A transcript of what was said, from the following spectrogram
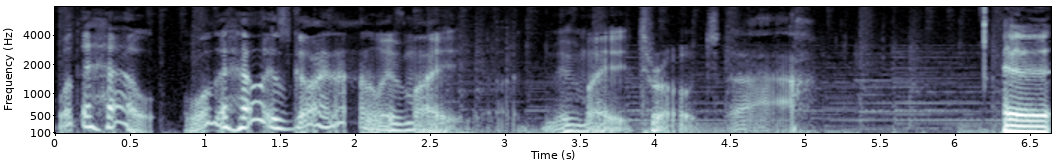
what the hell? What the hell is going on with my, with my throat? Ah. E,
